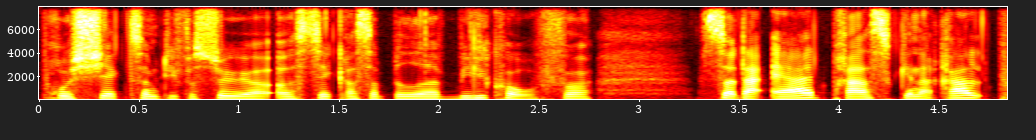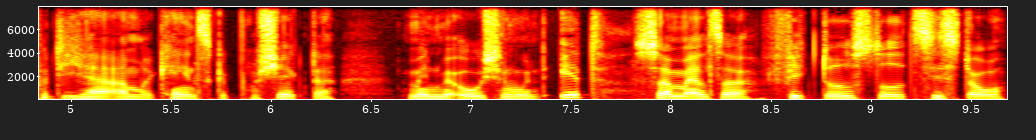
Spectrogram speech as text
projekt, som de forsøger at sikre sig bedre vilkår for. Så der er et pres generelt på de her amerikanske projekter, men med Ocean Wind 1, som altså fik dødstødet sidste år,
